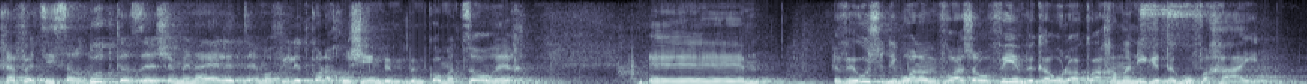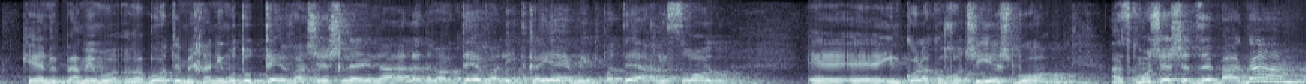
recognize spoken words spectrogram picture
חפץ הישרדות כזה שמנהל את, מפעיל את כל החושים במקום הצורך. והוא שדיברו עליו במפורש הרופאים וקראו לו הכוח המנהיג את הגוף החי כן ופעמים רבות הם מכנים אותו טבע שיש לדבר טבע להתקיים להתפתח לשרוד עם כל הכוחות שיש בו. אז כמו שיש את זה באדם,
